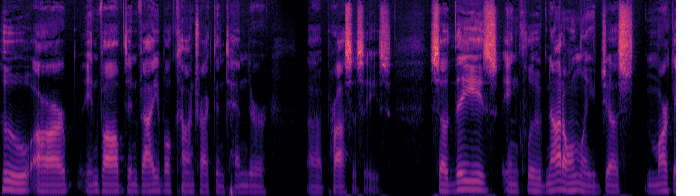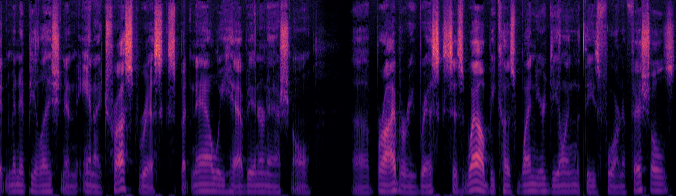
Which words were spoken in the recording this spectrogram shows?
who are involved in valuable contract and tender uh, processes. So these include not only just market manipulation and antitrust risks, but now we have international uh, bribery risks as well, because when you're dealing with these foreign officials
